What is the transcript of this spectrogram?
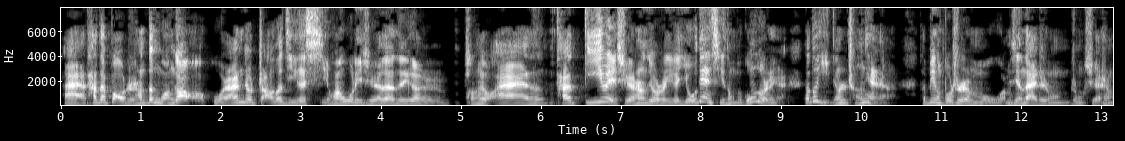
哎，他在报纸上登广告，果然就找到几个喜欢物理学的这个朋友。哎，他第一位学生就是一个邮电系统的工作人员，那都已经是成年人了，他并不是我们现在这种这种学生。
